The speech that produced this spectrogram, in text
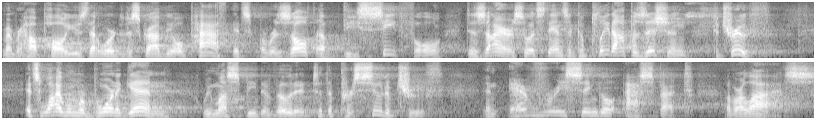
Remember how Paul used that word to describe the old path? It's a result of deceitful desires, so it stands in complete opposition to truth. It's why when we're born again, we must be devoted to the pursuit of truth in every single aspect of our lives.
